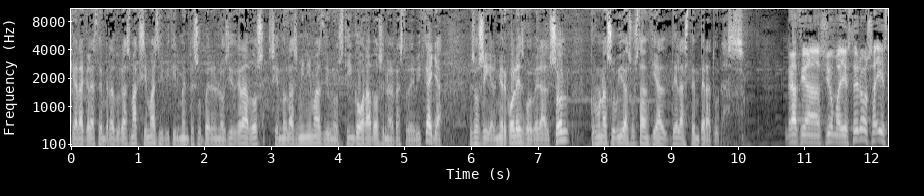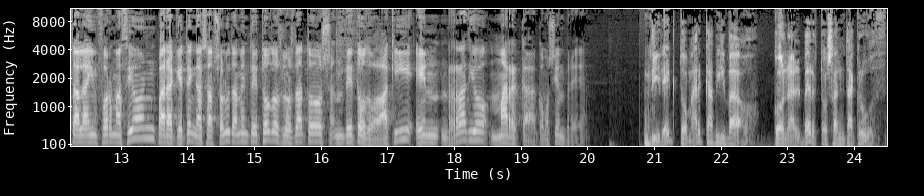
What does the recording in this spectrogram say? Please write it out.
que hará que las temperaturas máximas difícilmente superen los 10 grados, siendo las mínimas de unos 5 grados en el resto de Vizcaya. Eso sí, el miércoles volverá el sol con una subida sustancial de las temperaturas. Gracias, John Ballesteros. Ahí está la información para que tengas absolutamente todos los datos de todo aquí en Radio Marca, como siempre. Directo Marca Bilbao con Alberto Santa Cruz.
